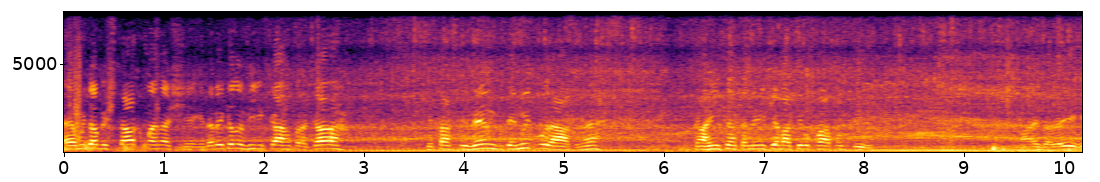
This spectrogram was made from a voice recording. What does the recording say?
É muito obstáculo, mas nós chega. Ainda bem que eu não vim de carro para cá, que está se vendo que tem muito buraco, né? O carrinho certamente ia bater o papo aqui. Mas olha aí.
